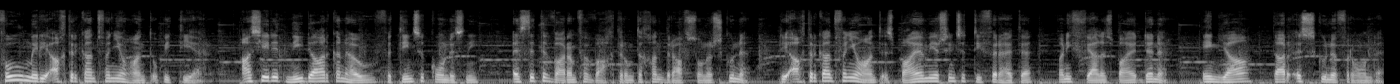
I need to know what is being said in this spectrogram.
Voel met die agterkant van jou hand op die teer. As jy dit nie daar kan hou vir 10 sekondes nie, is dit te warm vir wagter om te gaan draf sonder skoene. Die agterkant van jou hand is baie meer sensitief vir hitte want die vel is baie dunner. En ja, daar is skoene vir honde.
